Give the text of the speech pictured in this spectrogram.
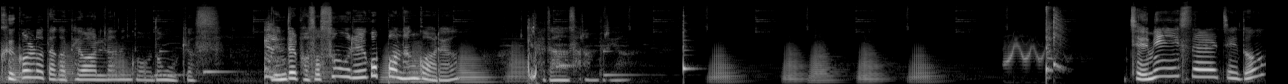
그걸로다가 대화를 하는 거 너무 웃겼어 님들 벌써 27번 한 거 알아요? 대단한 사람들이야 재미있을지도?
